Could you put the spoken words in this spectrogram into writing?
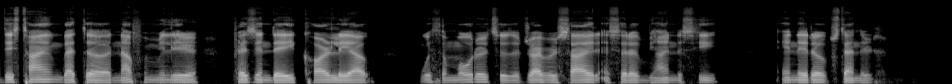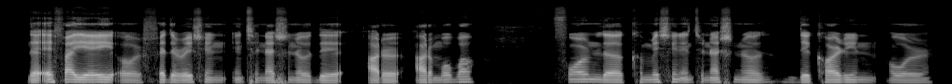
this time that the now familiar present-day car layout with a motor to the driver's side instead of behind the seat ended up standard. The FIA or Federation Internationale de Auto Automobile formed the Commission Internationale de Karting or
